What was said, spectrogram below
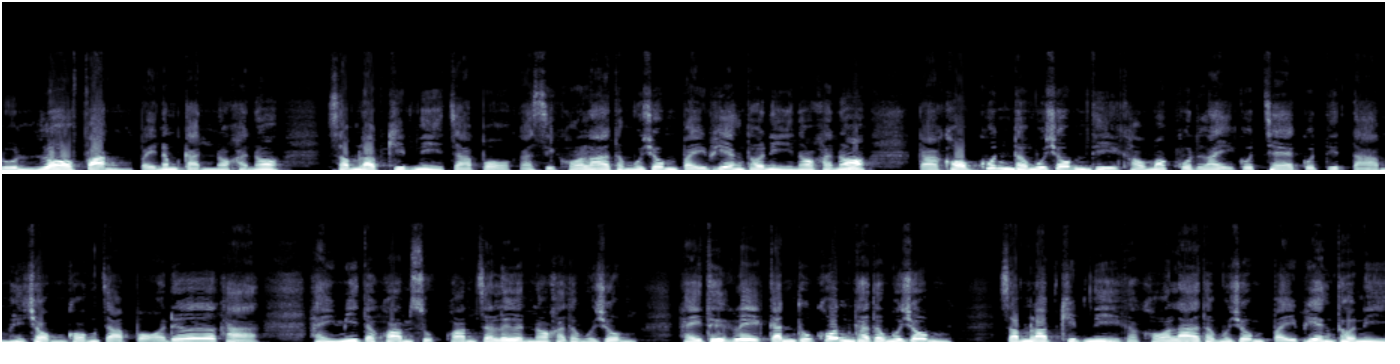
ลุ้นรอฟังไปนํกันเนาะค่ะเนาะสำหรับคลิปนี้จ้าปอกสิขอลาท่านผู้ชมไปเพียงเท่านี้เนาะค่ะเนาะก็ขอบคุณท่านผู้ชมที่เขามากดไลค์กดแชร์กดติดตามให้ช่องของจ้าปอเด้อค่ะ ให้มีแต่ความสุขความเจริญเนาะค่ะท่านผู้ชม ให้ถึกเลขกันทุกคนค่ะท่านผู้ชมสำหรับคลิปนี้ก็ขอลาท่านผู้ชมไปเพียงเท่านี้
